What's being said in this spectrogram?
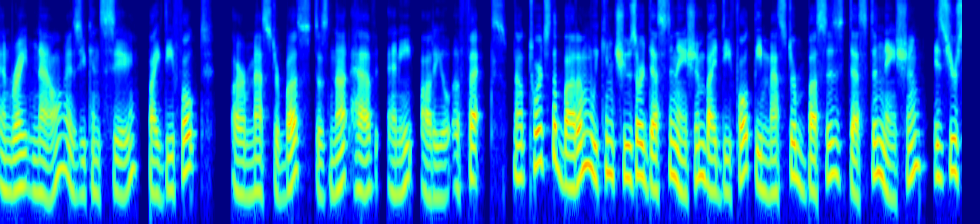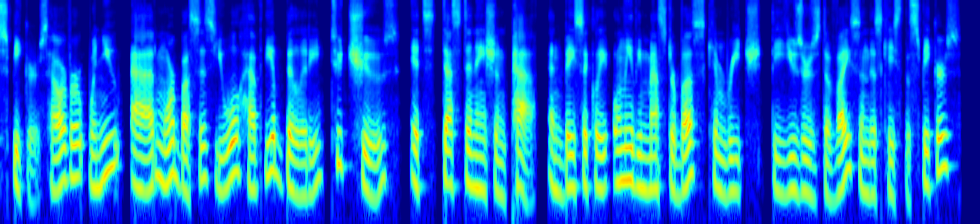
And right now, as you can see, by default, our master bus does not have any audio effects. Now towards the bottom we can choose our destination. By default the master bus's destination is your speakers. However when you add more buses you will have the ability to choose its destination path. And basically, only the master bus can reach the user's device, in this case, the speakers.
